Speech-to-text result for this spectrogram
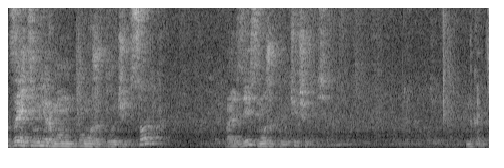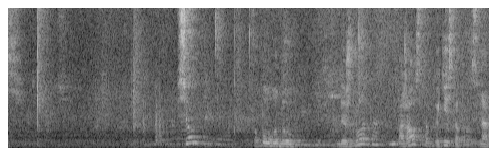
За этим миром он может получить 40, а здесь может получить 60 на комиссии. Все. По поводу дэшборда. Пожалуйста, какие есть вопросы? Да.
